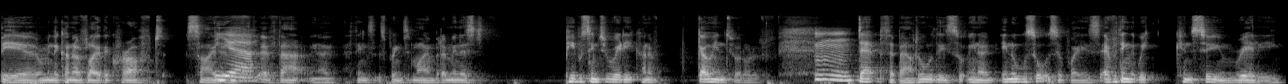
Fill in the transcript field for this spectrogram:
beer. I mean, they're kind of like the craft side Yeah. of, of that. You know, things that spring to mind. But I mean, there's people seem to really kind of go into a lot of Mm. depth about all these, you know, in all sorts of ways. Everything that we consume, really,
